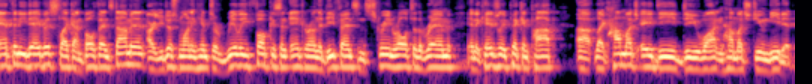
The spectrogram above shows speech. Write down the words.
Anthony Davis, like on both ends, dominant? Are you just wanting him to really focus and anchor on the defense and screen roll to the rim and occasionally pick and pop? Uh, like, how much AD do you want and how much do you need it,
